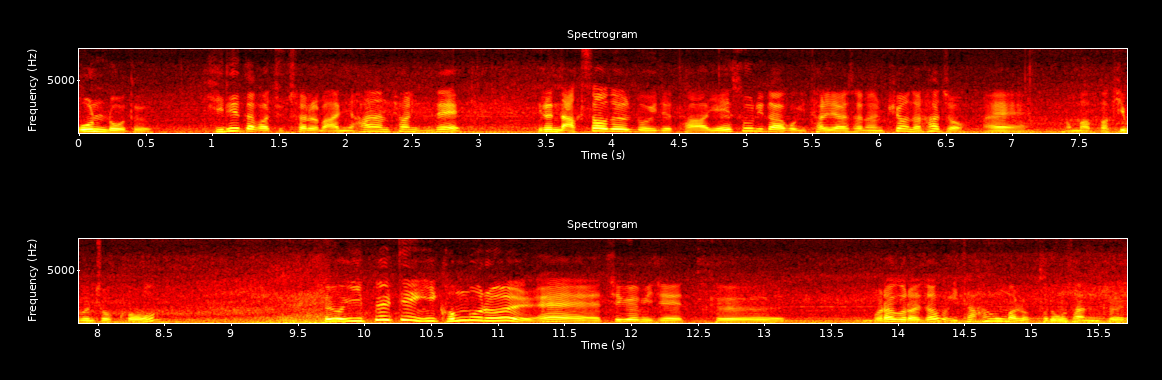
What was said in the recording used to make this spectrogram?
온로드 길에다가 주차를 많이 하는 편인데 이런 낙서들도 이제 다 예술이라고 이탈리아에서는 표현을 하죠. 예 엄마 아빠 기분 좋고. 그리고 이 빌딩 이 건물을 예 지금 이제 그 뭐라 그러죠? 이탈 한국말로 부동산 그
